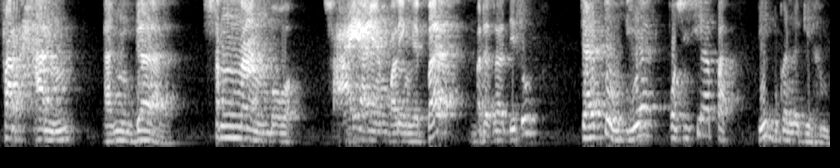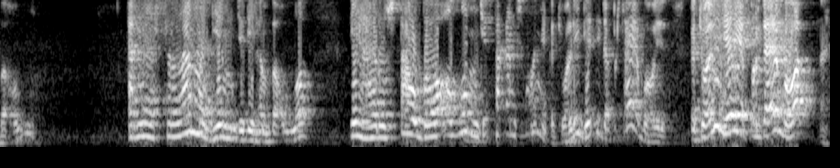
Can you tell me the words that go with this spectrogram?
farhan, bangga, senang bahwa saya yang paling hebat pada saat itu jatuh dia posisi apa? Dia bukan lagi hamba Allah. Karena selama dia menjadi hamba Allah, dia harus tahu bahwa Allah menciptakan semuanya kecuali dia tidak percaya bahwa kecuali dia percaya bahwa nah,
